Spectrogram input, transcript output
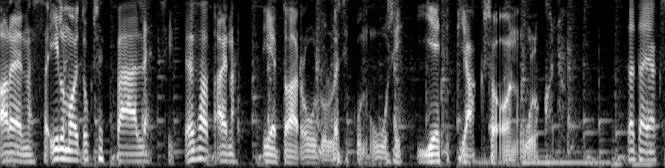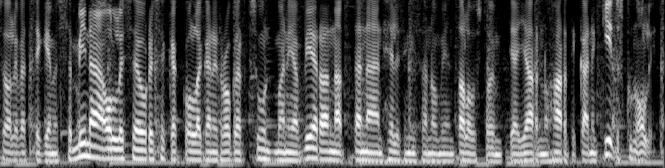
Areenassa ilmoitukset päälle. Sitten saat aina tietoa ruudullesi, kun uusi Jetp-jakso on ulkona. Tätä jaksoa olivat tekemässä minä, Olli Seuri sekä kollegani Robert Sundman ja vieraana tänään Helsingin Sanomien taloustoimittaja Jarno Hartikainen. Kiitos kun olit.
